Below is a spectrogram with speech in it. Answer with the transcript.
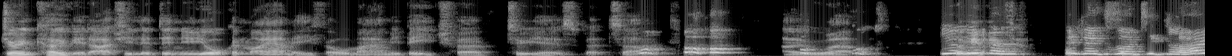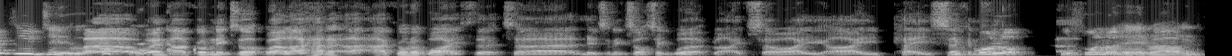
during COVID, I actually lived in New York and Miami for or Miami Beach for two years. But um, so, um, you live an, an exotic life, you do. Uh, when I've got an exotic, well, I had a, I've got a wife that uh, lives an exotic work life, so I I play second. You follow, you follow her around.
